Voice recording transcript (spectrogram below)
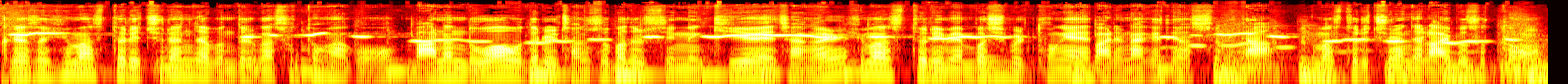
그래서 휴먼스토리 출연자분들과 소통하고 많은 노하우들을 전수받을 수 있는 기회의 장을 휴먼스토리 멤버십을 통해 마련하게 되었습니다. 휴먼스토리 출연자 라이브 소통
